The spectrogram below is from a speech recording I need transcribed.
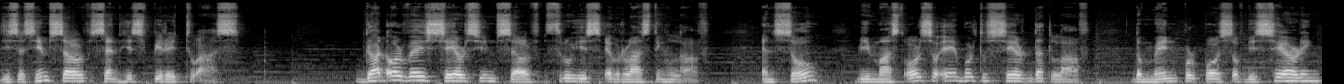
Jesus Himself sent His Spirit to us. God always shares Himself through His everlasting love, and so we must also able to share that love. The main purpose of this sharing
